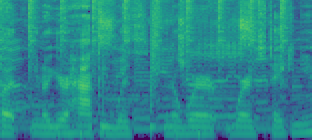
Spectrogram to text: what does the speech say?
but you know you're happy with you know where where it's taking you.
